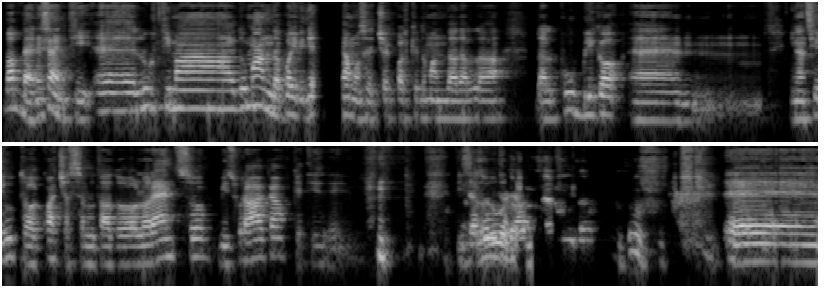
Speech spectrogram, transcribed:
va bene, senti, eh, l'ultima domanda, poi vediamo se c'è qualche domanda dal, dal pubblico. Eh, innanzitutto qua ci ha salutato Lorenzo Misuraca che ti, ti saluta. saluto. eh,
